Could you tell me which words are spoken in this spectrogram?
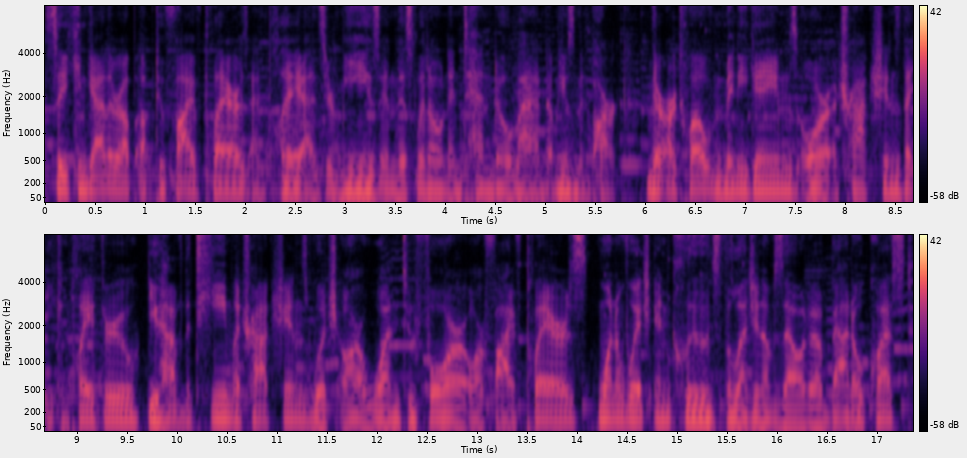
So you can gather up up to 5 players and play as your Miis in this little Nintendo Land amusement park. There are 12 mini games or attractions that you can play through. You have the team attractions which are 1 to four, or five players, one of which includes The Legend of Zelda Battle Quest.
